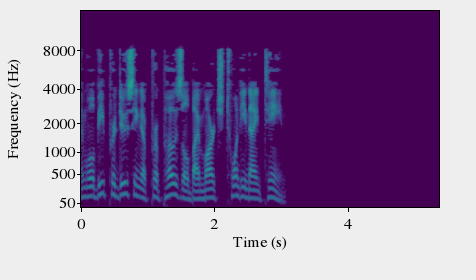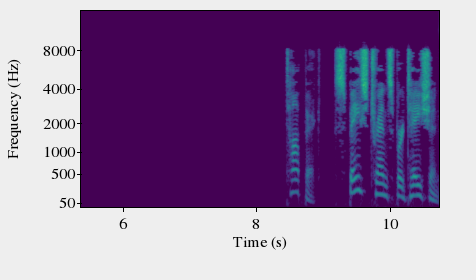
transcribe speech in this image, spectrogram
and will be producing a proposal by March 2019. Space transportation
